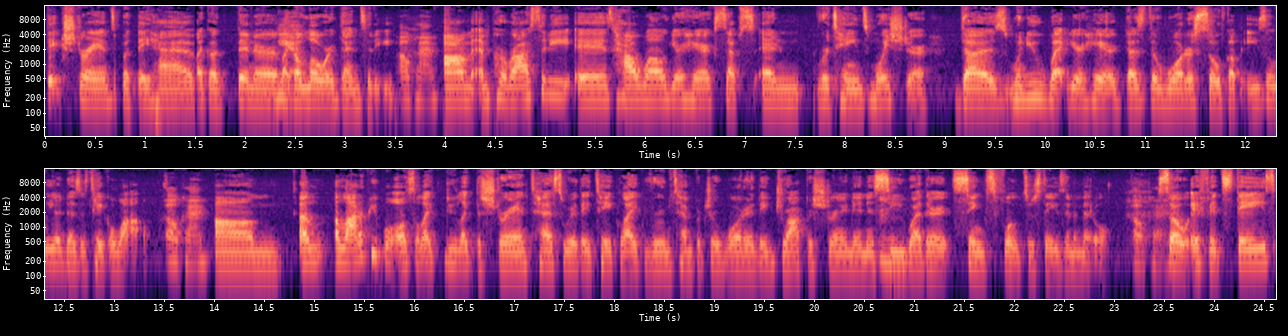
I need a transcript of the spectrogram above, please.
thick strands, but they have like a thinner, like a lower density. Okay. Um, and porosity is how well your hair accepts and retains moisture. Does when you wet your hair, does the water soak up easily or does it take a while? Okay. Um, a, a lot of people also like to do like the strand test where they take like room temperature water, they drop a strand in and see whether it sinks, floats, or stays in the middle. Okay. So if it stays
